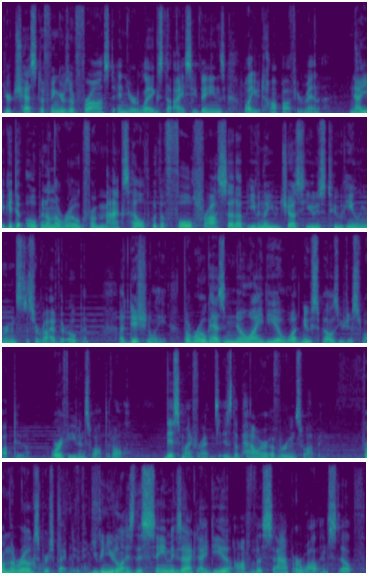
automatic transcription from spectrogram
your chest to Fingers of Frost, and your legs to Icy Veins while you top off your mana. Now you get to open on the rogue from max health with a full frost setup even though you just used two healing runes to survive their open. Additionally, the rogue has no idea what new spells you just swapped to, or if you even swapped at all. This, my friends, is the power of rune swapping. From the rogue's perspective, you can utilize this same exact idea off of a sap or while in stealth.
